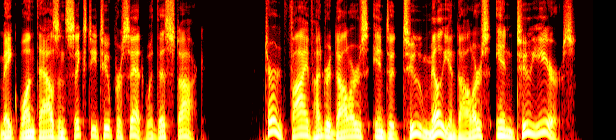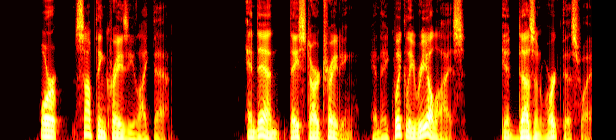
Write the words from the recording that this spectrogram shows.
Make 1,062% with this stock. Turn $500 into $2 million in two years. Or something crazy like that. And then they start trading, and they quickly realize it doesn't work this way.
